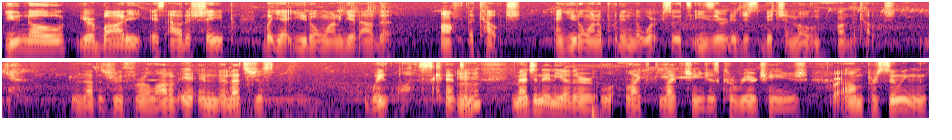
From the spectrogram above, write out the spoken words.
You know your body is out of shape, but yet you don't want to get out of the, off the couch. And you don't want to put in the work, so it's easier to just bitch and moan on the couch. Yeah, isn't that the truth for a lot of and, and, Yeah. and that's just weight loss. Can't Mhm. imagine any other life life changes, career change. Right. Um, pursuing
